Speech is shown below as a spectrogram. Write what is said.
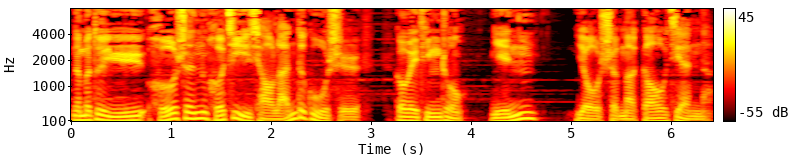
那么，对于和珅和纪晓岚的故事，各位听众，您有什么高见呢？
